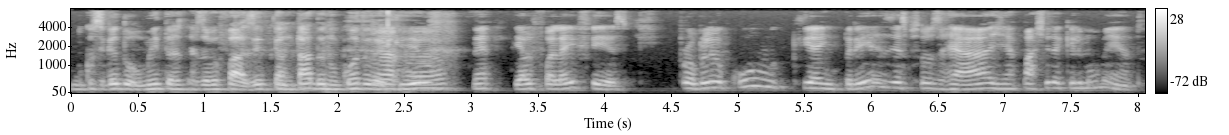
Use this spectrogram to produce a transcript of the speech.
não conseguia dormir, então resolveu fazer, porque ela não estava dando conta daquilo, Aham. né? E ela foi lá e fez. O problema é como que a empresa e as pessoas reagem a partir daquele momento.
